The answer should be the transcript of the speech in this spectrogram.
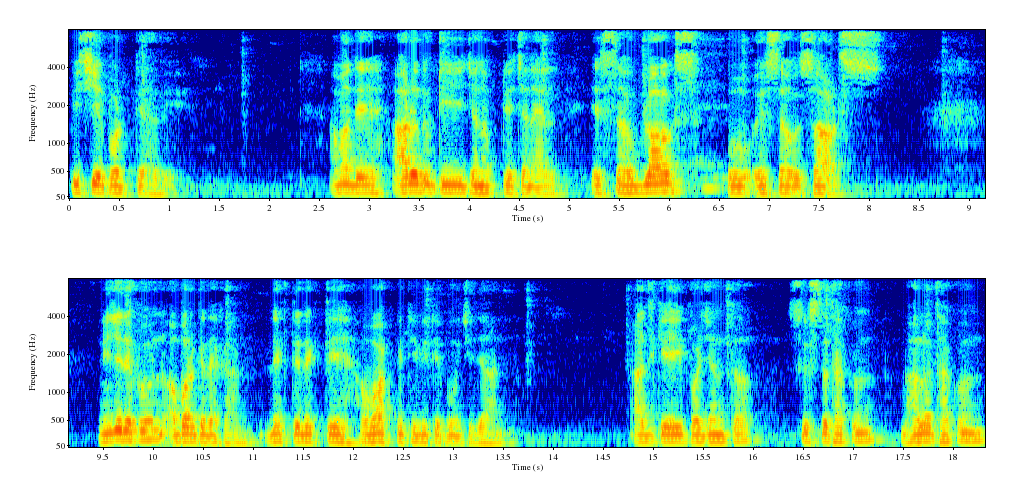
পিছিয়ে পড়তে হবে। আমাদের আরও দুটি জনপ্রিয় চ্যানেল এস সাহু ব্লগস ও এস সাহু শর্টস। নিজে দেখুন, অপরকে দেখান। দেখতে দেখতে অবাক পৃথিবীতে পৌঁছে যান। আজকে এই পর্যন্ত। সুস্থ থাকুন, ভালো থাকুন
